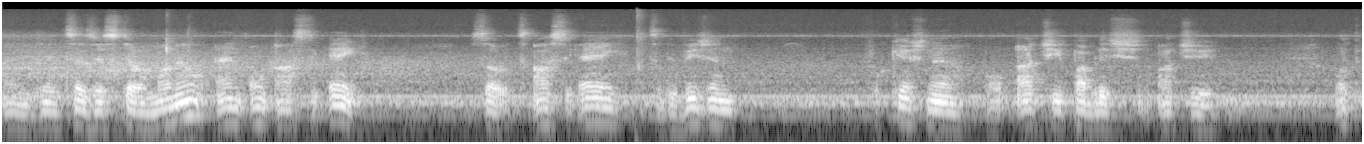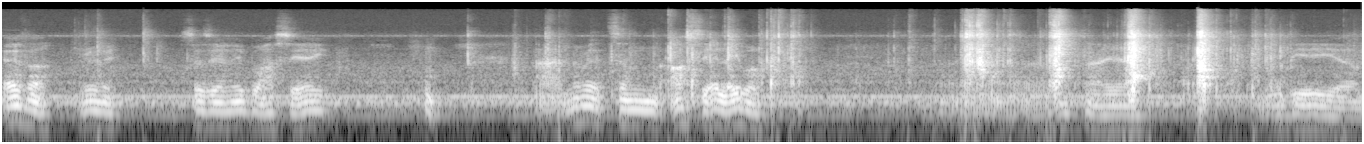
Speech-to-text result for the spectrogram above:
And it says it's stereo mono and on RCA. So it's RCA, it's a division for Kirshner or Archie Publish, Archie, whatever Really? Says here in label RCA. Hmm. I remember it's an RCA label. Uh, uh, um,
